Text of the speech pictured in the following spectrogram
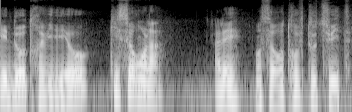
et d'autres vidéos qui seront là. Allez, on se retrouve tout de suite.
